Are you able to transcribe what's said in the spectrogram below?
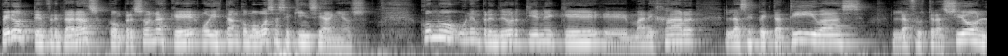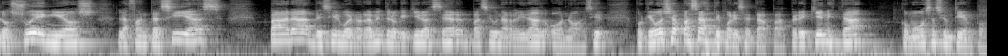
Pero te enfrentarás con personas que hoy están como vos hace 15 años. ¿Cómo un emprendedor tiene que eh, manejar las expectativas, la frustración, los sueños, las fantasías? para decir, bueno, realmente lo que quiero hacer va a ser una realidad o no. Es decir, porque vos ya pasaste por esa etapa, pero hay quien está como vos hace un tiempo.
